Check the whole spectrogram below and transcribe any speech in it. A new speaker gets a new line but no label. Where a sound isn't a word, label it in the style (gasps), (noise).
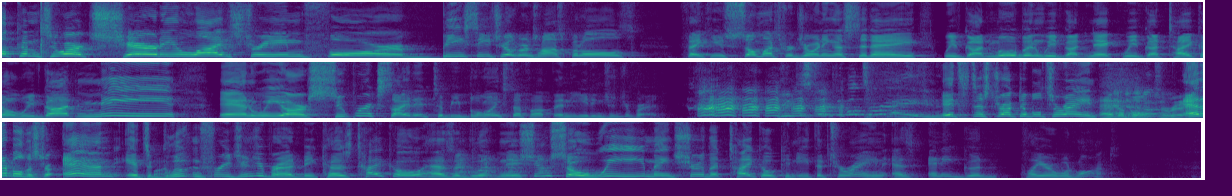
welcome to our charity live stream for BC Children's Hospitals. Thank you so much for joining us today. We've got Mubin, we've got Nick, we've got Tycho, we've got me, and we are super excited to be blowing stuff up and eating gingerbread.
(laughs) destructible terrain.
It's destructible terrain.
Edible terrain. Edible
destru- and it's gluten-free gingerbread because Tycho has a gluten issue, so we made sure that Tycho can eat the terrain as any good player would want.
